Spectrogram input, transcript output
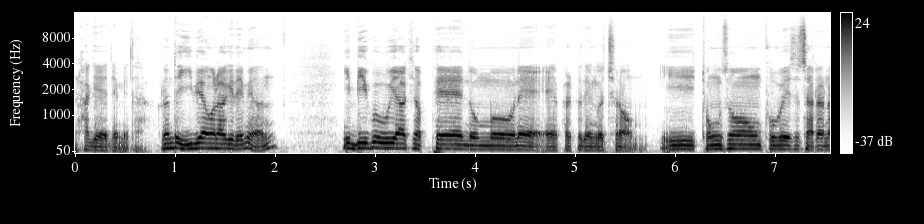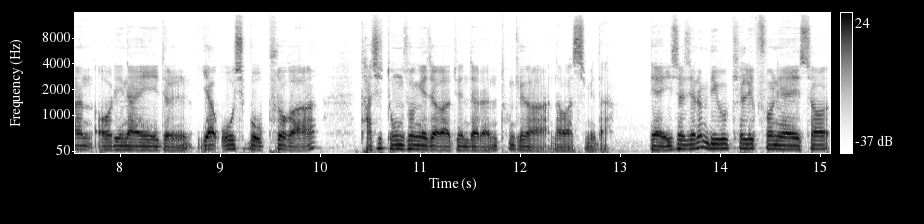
하게 됩니다. 그런데 입양을 하게 되면 이 미국 의학협회 논문에 발표된 것처럼 이 동성 부부에서 자라난 어린아이들 약 55%가 다시 동성애자가 된다는 통계가 나왔습니다. 네, 이 사진은 미국 캘리포니아에서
